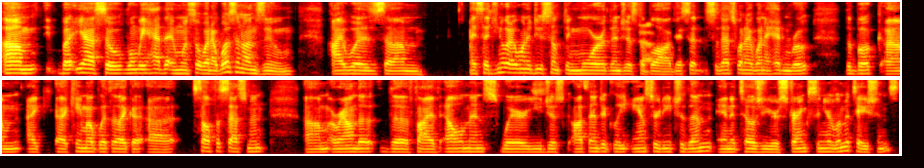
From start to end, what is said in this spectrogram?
Um, but yeah, so when we had that, and when so when I wasn't on Zoom, I was um, I said, you know what, I want to do something more than just yeah. a blog. I said, so that's when I went ahead and wrote the book. Um, I I came up with like a, a self assessment um, around the the five elements where you just authentically answered each of them and it tells you your strengths and your limitations.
